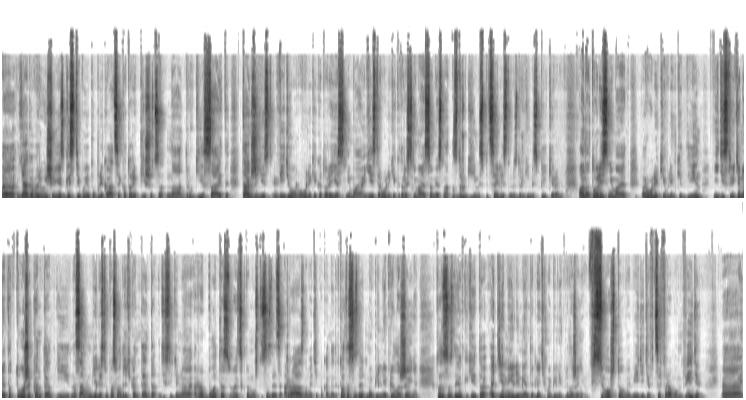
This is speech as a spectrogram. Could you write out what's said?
Э, я говорю, еще есть гостевые публикации, которые пишутся на другие сайты. Также есть видеоролики, которые я снимаю. Есть ролики, которые снимаю совместно с другими специалистами, с другими спикерами. Анатолий снимает ролики в LinkedIn. И действительно, это тоже контент. И на самом деле, если вы посмотрите, контент действительно работа сводится к тому, что создается разного типа контента. Кто-то создает мобильные приложения, кто-то создает какие-то отдельные элементы для этих мобильных приложений. Все, что вы видите в цифровом виде – Э,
